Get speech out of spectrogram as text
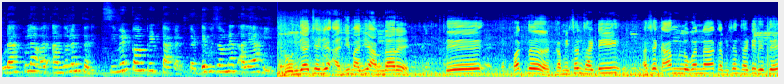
उड्डाणपुलावर आंदोलन करीत सिमेंट कॉन्क्रीट टाकत खड्डे बुजवण्यात आले आहे. गोंदियाचे जे आजी माजी आमदार आहे ते फक्त कमिशनसाठी असे काम लोकांना कमिशनसाठी देते.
